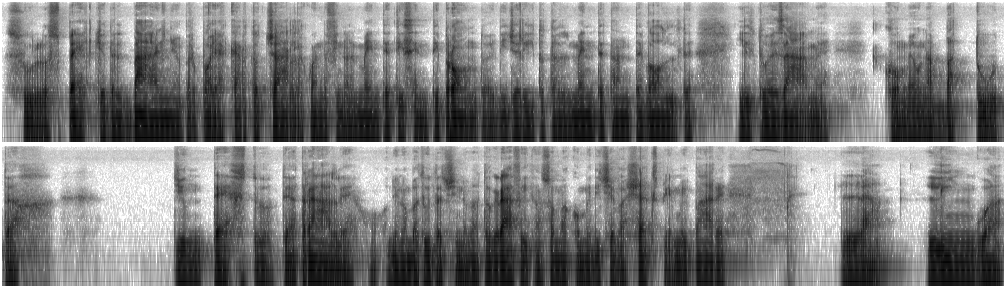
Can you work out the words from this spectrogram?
sullo specchio del bagno per poi accartocciarla quando finalmente ti senti pronto, hai digerito talmente tante volte il tuo esame come una battuta di un testo teatrale o di una battuta cinematografica, insomma come diceva Shakespeare, mi pare, la lingua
